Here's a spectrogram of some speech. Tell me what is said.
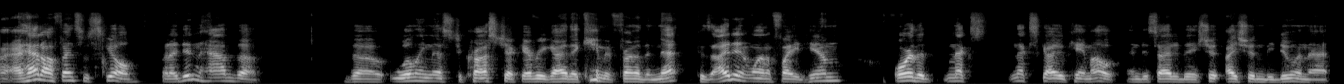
I had offensive skill, but I didn't have the the willingness to cross check every guy that came in front of the net because I didn't want to fight him or the next next guy who came out and decided they should I shouldn't be doing that.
